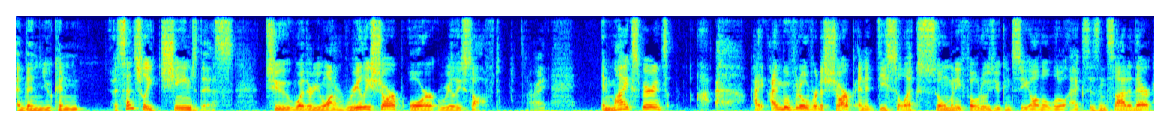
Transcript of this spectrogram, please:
And then you can essentially change this to whether you want them really sharp or really soft. All right. In my experience, I, I, I move it over to sharp and it deselects so many photos. You can see all the little X's inside of there.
